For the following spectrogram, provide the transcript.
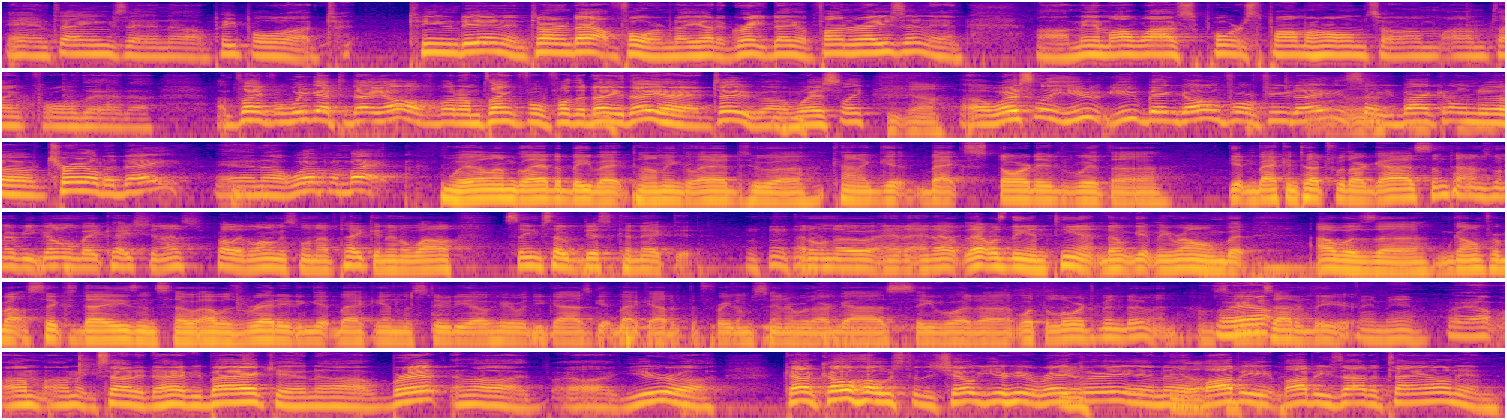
and things. And uh, people uh, t- tuned in and turned out for them. They had a great day of fundraising and. Uh, me and my wife supports the Palmer Home, so I'm I'm thankful that uh, I'm thankful we got the day off, but I'm thankful for the day they had too, uh, Wesley. Yeah. Uh, Wesley, you you've been gone for a few days, so you're back on the trail today, and uh, welcome back. Well, I'm glad to be back, Tommy. Glad to uh, kind of get back started with uh, getting back in touch with our guys. Sometimes, whenever you go on vacation, that's probably the longest one I've taken in a while. Seems so disconnected. I don't know, and and that, that was the intent. Don't get me wrong, but I was uh, gone for about six days, and so I was ready to get back in the studio here with you guys. Get back out at the Freedom Center with our guys, see what uh, what the Lord's been doing. I'm so excited to be here. Amen. Well, I'm I'm excited to have you back, and uh, Brett, uh, uh, you're uh, kind of co-host of the show. You're here regularly, and uh, Yeah. Bobby Bobby's out of town, and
